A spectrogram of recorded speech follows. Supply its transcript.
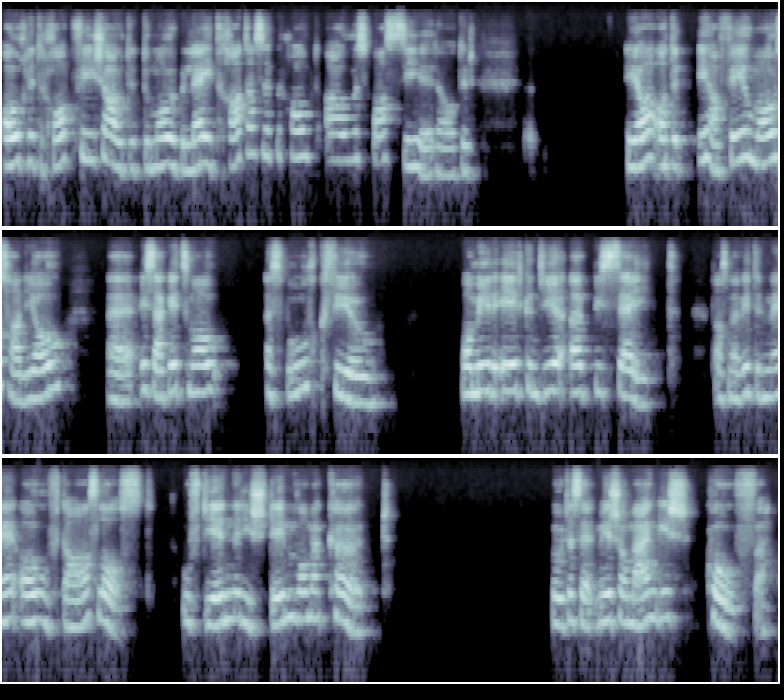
auch ein bisschen den Kopf einschaltet und mal überlegt, kann das überhaupt alles passieren? Oder, ja, oder ich habe vielmals habe ich auch, äh, ich sage jetzt mal, ein Bauchgefühl, wo mir irgendwie etwas sagt, dass man wieder mehr auch auf das lässt, auf die innere Stimme, die man hört. Weil das hat mir schon manchmal geholfen.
